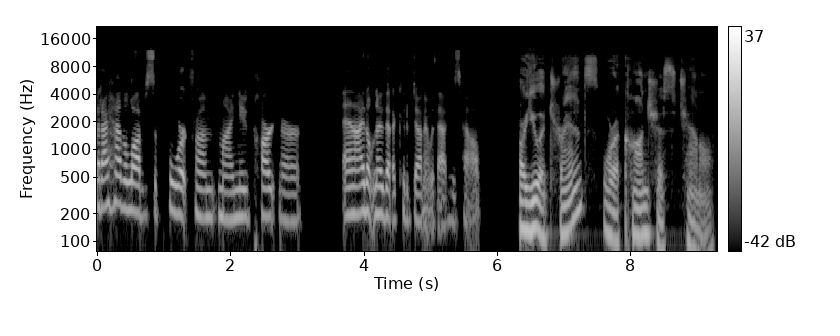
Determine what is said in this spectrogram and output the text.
But i had a lot of support from my new partner and I don't know that I could have done it without his help. Are you a trance or a conscious channel?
